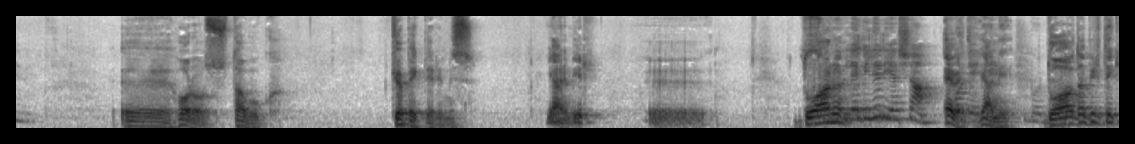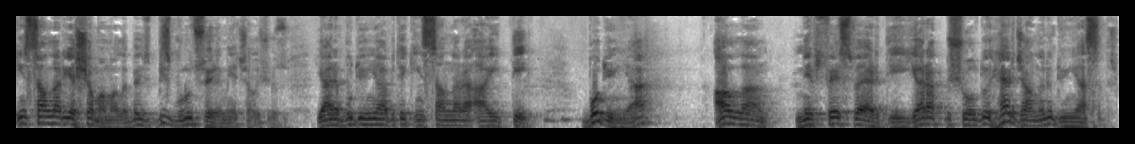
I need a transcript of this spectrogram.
evet. e, horoz, tavuk, köpeklerimiz. Yani bir e, doğanın... Sürdürülebilir yaşam. Evet yani burada. doğada bir tek insanlar yaşamamalı. Biz, biz bunu söylemeye çalışıyoruz. Yani bu dünya bir tek insanlara ait değil. Hı hı. Bu dünya Allah'ın nefes verdiği, yaratmış olduğu her canlının dünyasıdır.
